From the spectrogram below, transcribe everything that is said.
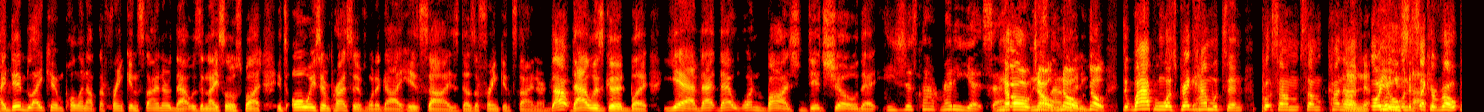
I did like him pulling out the Frankensteiner. That was a nice little spot. It's always impressive when a guy his size does a Frankensteiner. That that was good. But yeah, that that one botch did show that he's just not ready yet. Zach. No, no, no, ready. no. The, what happened was Greg Hamilton put some some kind of oh, no. oil on the second row rope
